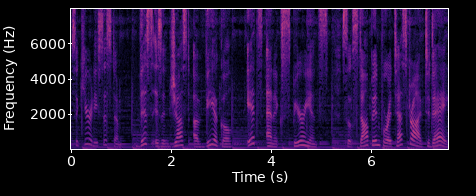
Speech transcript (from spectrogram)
security system. This isn't just a vehicle, it's an experience. So stop in for a test drive today.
